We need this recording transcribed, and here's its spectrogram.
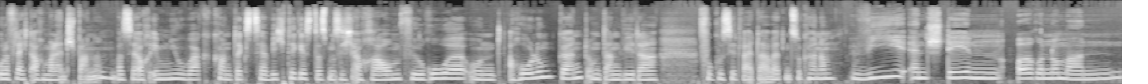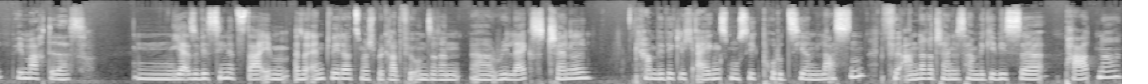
Oder vielleicht auch mal entspannen, was ja auch im New Work-Kontext sehr wichtig ist, dass man sich auch Raum für Ruhe und Erholung gönnt, um dann wieder fokussiert weiterarbeiten zu können. Wie entstehen eure Nummern? Wie macht ihr das? Mm, ja, also wir sind jetzt da eben, also entweder zum Beispiel gerade für unseren äh, Relax-Channel haben wir wirklich eigens Musik produzieren lassen. Für andere Channels haben wir gewisse Partner,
